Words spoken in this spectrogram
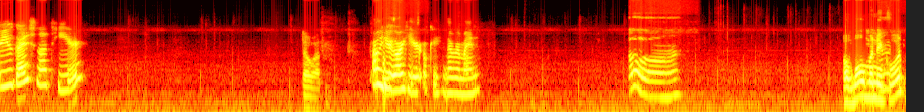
Are you guys not here? Dawat. Oh, you are here. Okay, never mind. Oh. Oh, mo man ni kuwan.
